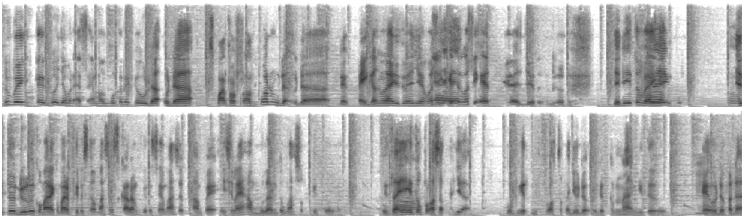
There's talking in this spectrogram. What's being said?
lu baik kayak gue zaman SMA gue kan kayak udah udah smartphone smartphone udah udah udah pegang lah itu aja masih Iya. kita masih ad anjir Aduh. jadi itu bayangin Hmm. itu dulu kemarin-kemarin virus nggak masuk sekarang virusnya masuk sampai istilahnya ambulan tuh masuk gitu istilahnya Hmm. itu pelosok aja gue pikir di pelosok aja udah udah kena gitu Hmm. kayak udah pada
